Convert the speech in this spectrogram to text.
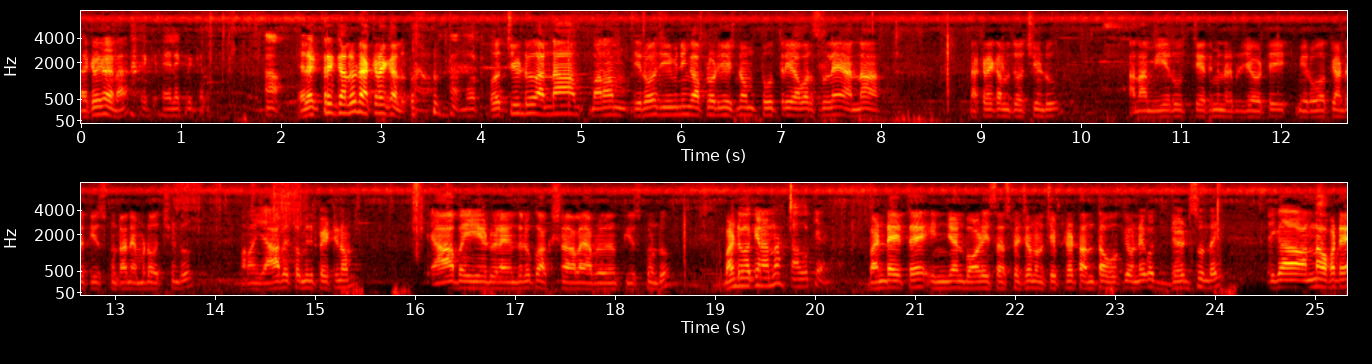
నకరికలేనా ఎలక్ట్రికల్. ఎలక్ట్రికల్ నకరికల్ వచ్చిండు అన్న మనం ఈరోజు ఈవినింగ్ అప్లోడ్ చేసినాం. టూ త్రీ అవర్స్లోనే అన్న నకరేకల నుంచి వచ్చిండు. అన్న మీరు చేతి మీద నడిపి కాబట్టి మీరు ఓకే అంటే తీసుకుంటాను ఎమ్మడో వచ్చిండు. మనం యాభై తొమ్మిది పెట్టినాం. యాభై ఏడు వేల ఐదు అక్షరాల యాభై వేలకు తీసుకుండు. బండి ఓకేనన్న ఓకే బండి అయితే ఇంజన్ బాడీ సస్పెన్షన్ మనం చెప్పినట్టు అంతా ఓకే ఉన్నాయి. కొద్ది డెడ్స్ ఉన్నాయి. ఇక అన్న ఒకటే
